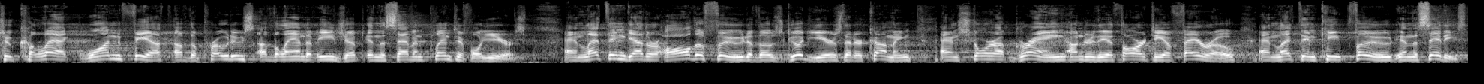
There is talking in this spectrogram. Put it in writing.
to collect one fifth of the produce of the land of Egypt in the seven plentiful years and let them gather all the food of those good years that are coming, and store up grain under the authority of Pharaoh, and let them keep food in the cities.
